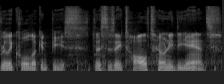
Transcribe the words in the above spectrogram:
really cool looking piece. This is a tall Tony the Ant,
